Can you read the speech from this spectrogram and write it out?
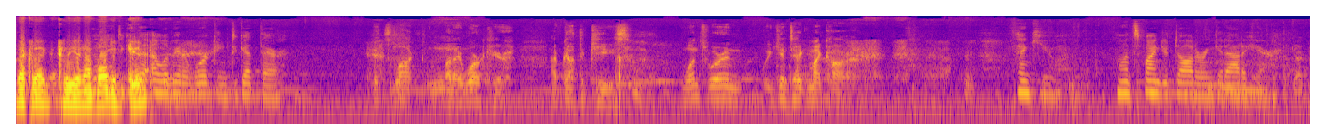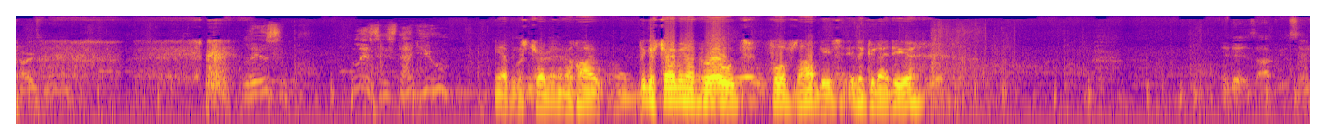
That could like clean up all You'll the need to get the elevator working to get there. It's locked, but I work here. I've got the keys. Once we're in, we can take my car. Thank you. Let's find your daughter and get out of here. Got cars, man. Liz? Liz, is that you? Yeah, because driving on a high, because driving on roads full of zombies is a good idea. It is obviously.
